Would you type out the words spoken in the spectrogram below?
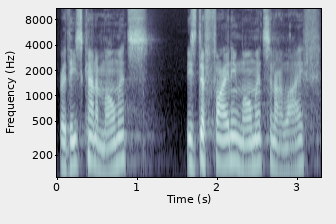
for these kind of moments, these defining moments in our life?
